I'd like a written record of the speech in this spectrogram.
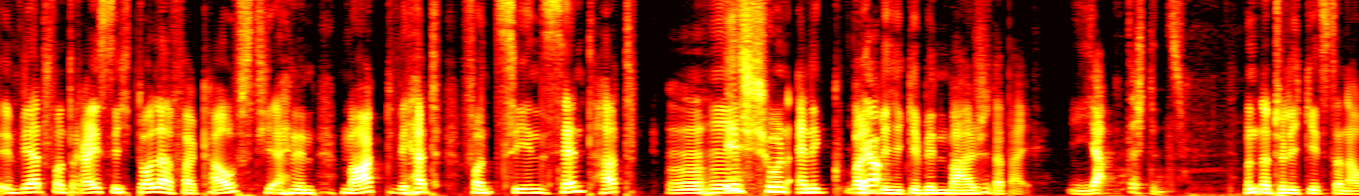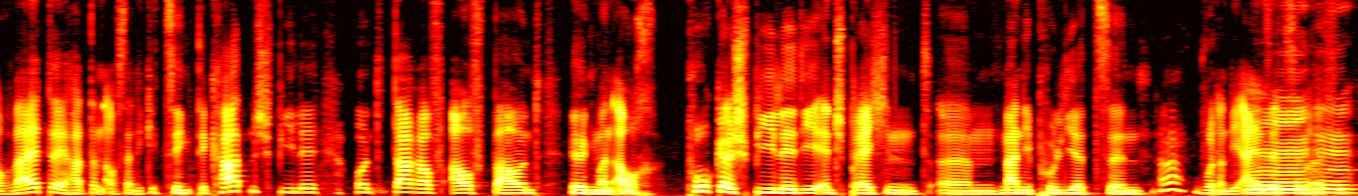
im Wert von 30 Dollar verkaufst, die einen Marktwert von 10 Cent hat, mhm. ist schon eine ordentliche ja. Gewinnmarge dabei. Ja, das stimmt. Und natürlich geht es dann auch weiter. Er hat dann auch seine gezinkte Kartenspiele und darauf aufbauend irgendwann auch Pokerspiele, die entsprechend ähm, manipuliert sind, ja, wo dann die Einsätze mhm. laufen.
